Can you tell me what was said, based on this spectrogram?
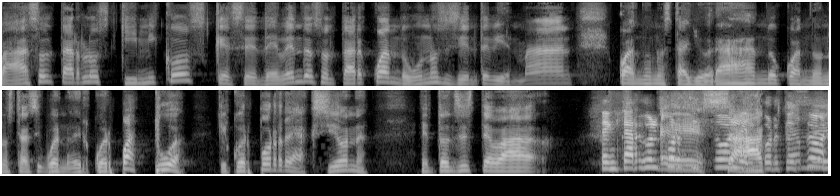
va a soltar los químicos que se deben de soltar cuando uno se siente bien mal, cuando uno está llorando, cuando uno está así. Bueno, el cuerpo actúa, el cuerpo reacciona. Entonces te va, te encargo el cortisol, el cortisol.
